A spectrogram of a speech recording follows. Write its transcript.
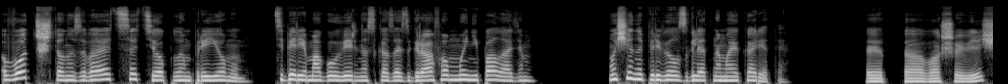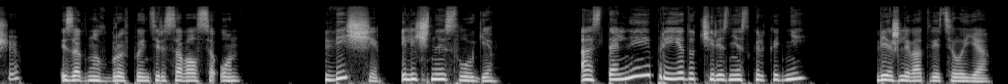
Вот что называется теплым приемом. Теперь я могу уверенно сказать с графом, мы не поладим. Мужчина перевел взгляд на мои кареты. «Это ваши вещи?» Изогнув бровь, поинтересовался он. «Вещи и личные слуги. А остальные приедут через несколько дней», — вежливо ответила я.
